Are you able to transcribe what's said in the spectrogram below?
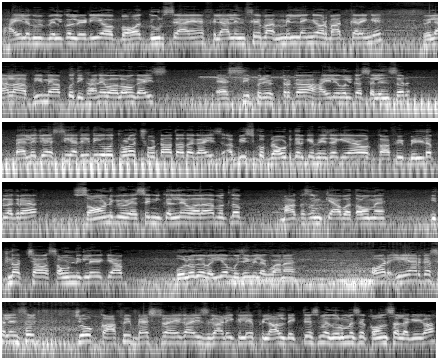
भाई लोग भी बिल्कुल रेडी है और बहुत दूर से आए हैं। फ़िलहाल इनसे मिल लेंगे और बात करेंगे। फ़िलहाल अभी मैं आपको दिखाने वाला हूँ गाइस एस सी प्रोजेक्टर का हाई लेवल का सलेंसर पहले जो एससी आती थी, वो थोड़ा छोटा आता था गाइस अभी इसको ब्राउड करके भेजा गया है और काफ़ी बिल्डअप लग रहा है। साउंड भी वैसे निकलने वाला है मतलब माँ कसम, क्या बताऊँ मैं। इतना अच्छा साउंड निकलेगा कि आप बोलोगे, भैया, मुझे भी लगवाना है। और एआर का सलेंसर जो काफ़ी बेस्ट रहेगा इस गाड़ी के लिए, फ़िलहाल देखते हैं इसमें दोनों में से कौन सा लगेगा।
